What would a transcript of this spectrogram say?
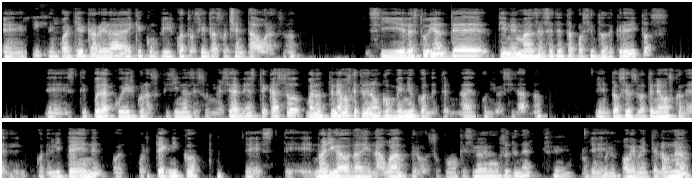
eh, en cualquier carrera hay que cumplir 480 horas, ¿no? Si el estudiante tiene más del 70% de créditos, este, puede acudir con las oficinas de su universidad. En este caso, bueno, tenemos que tener un convenio con determinada universidad, ¿no? Entonces lo tenemos con el, con el IPN, o el Politécnico. Este, no ha llegado nadie en la UAM, pero supongo que sí lo vamos a tener. Eh, obviamente la UNAM.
